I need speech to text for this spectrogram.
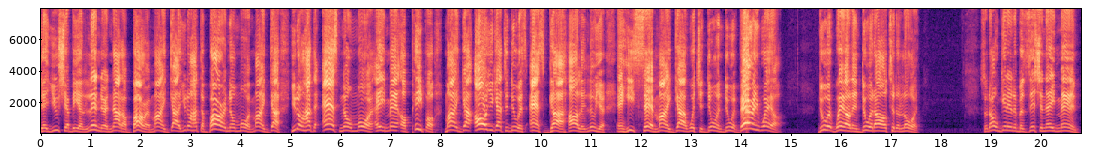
that you shall be a lender and not a borrower. My God, you don't have to borrow no more. My God, you don't have to ask no more. Amen. Of people. My God, all you got to do is ask God. Hallelujah. And he said, my God, what you're doing, do it very well. Do it well and do it all to the Lord. So don't get in a position, amen,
